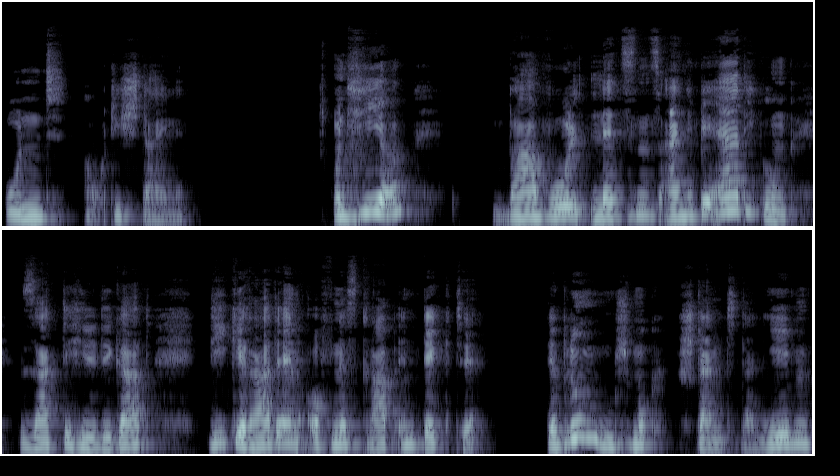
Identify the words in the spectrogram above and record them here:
und auch die Steine. Und hier war wohl letztens eine Beerdigung, sagte Hildegard, die gerade ein offenes Grab entdeckte. Der Blumenschmuck stand daneben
